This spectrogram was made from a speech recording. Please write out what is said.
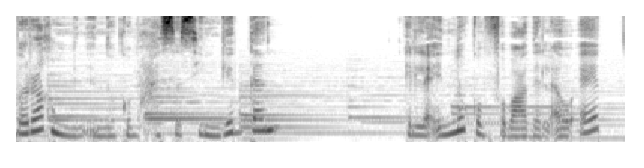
بالرغم من إنكم حساسين جدا إلا إنكم في بعض الأوقات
